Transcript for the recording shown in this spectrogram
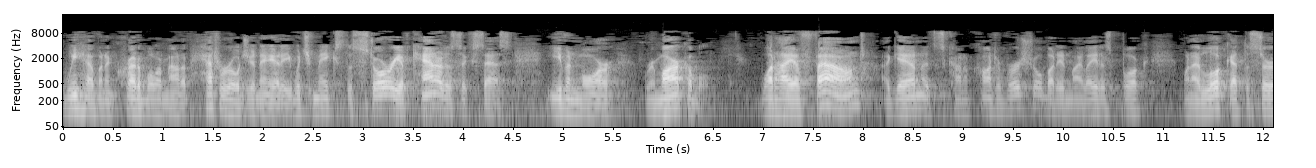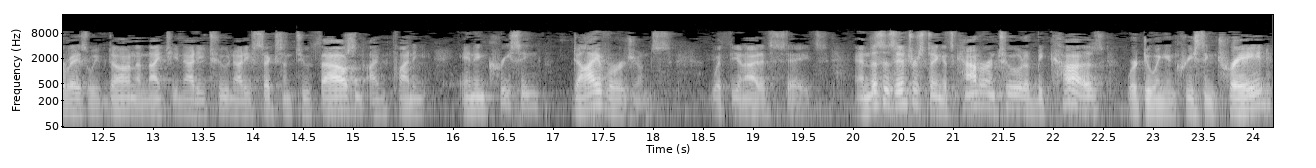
we have an incredible amount of heterogeneity, which makes the story of Canada's success even more remarkable. What I have found, again, it's kind of controversial, but in my latest book, when I look at the surveys we've done in 1992, 96, and 2000, I'm finding an increasing divergence with the United States. And this is interesting. It's counterintuitive because we're doing increasing trade,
